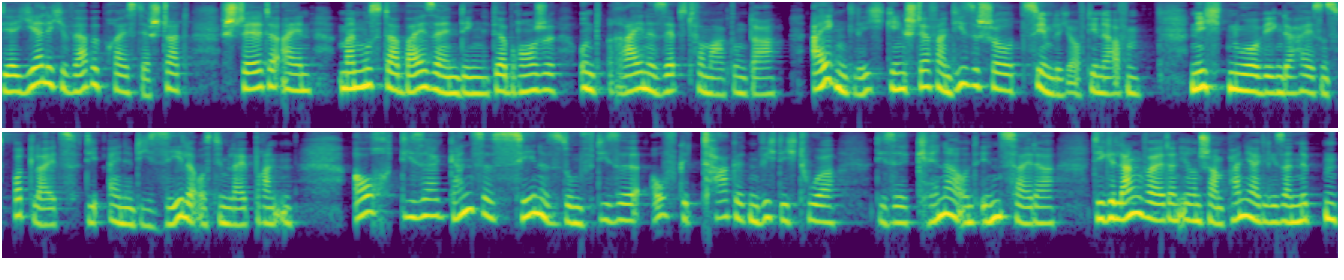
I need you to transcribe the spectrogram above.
Der jährliche Werbepreis der Stadt stellte ein Man muss dabei sein Ding der Branche und reine Selbstvermarktung dar. Eigentlich ging Stefan diese Show ziemlich auf die Nerven. Nicht nur wegen der heißen Spotlights, die einem die Seele aus dem Leib brannten. Auch dieser ganze Szenesumpf, diese aufgetakelten Wichtigtour, diese Kenner und Insider, die gelangweilt an ihren Champagnergläsern nippten,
